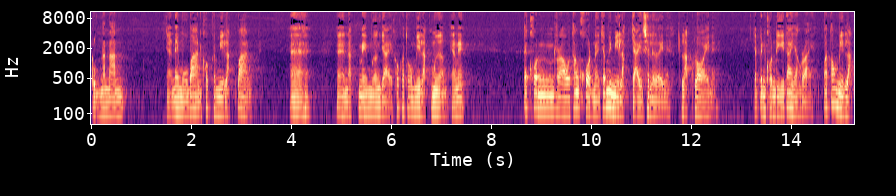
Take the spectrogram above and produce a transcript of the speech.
กลุ่มนั้นๆอย่างในหมู่บ้านเขาก็มีหลักบ้านหนักในเมืองใหญ่เขาก็ต้องมีหลักเมืองอย่างนี้แต่คนเราทั้งคนเนี่ยจะไม่มีหลักใจเฉลยเนี่ย หลักลอยเนี่ย จะเป็นคนดีได้อย่างไร มันต้องมีหลัก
